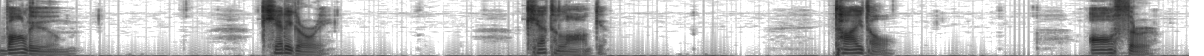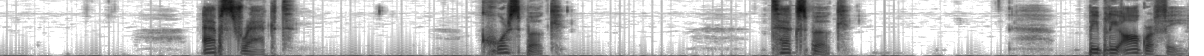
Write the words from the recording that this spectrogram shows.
Volume. Category. Catalog. Title. Author. Abstract. Coursebook Textbook. Bibliography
